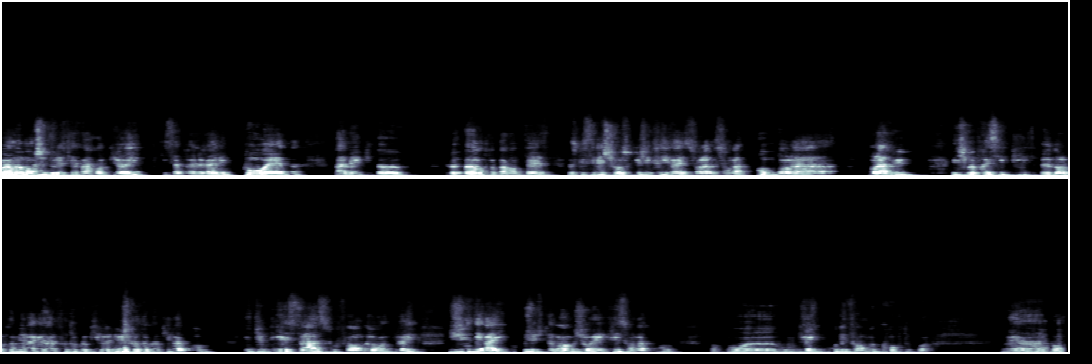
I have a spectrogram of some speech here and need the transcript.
Moi, à un moment, je voulais faire un recueil qui s'appellerait Les poèmes avec euh, le E entre parenthèses, parce que c'est des choses que j'écrirais sur, la, sur ma paume dans la, dans la rue, et je me précipite dans le premier magasin de photocopie venu, je photocopie ma paume et publier ça sous forme de recueil, juste des haïkus, justement, que j'aurais écrit sur ma cour. Pour, euh, des haïkus, des formes courtes, quoi. Mais euh, bon,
